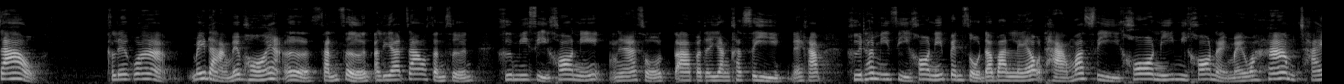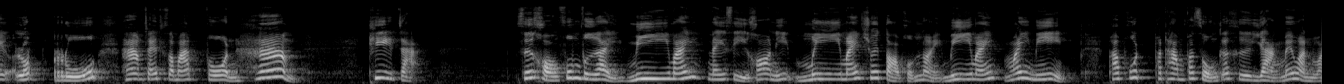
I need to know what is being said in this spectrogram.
เจ้า เขาเรียกว่าไม่ด่างไม่พ้อยอะเออสรรเสริญอริยะเจ้าสรรเสริญคือมีสี่ข้อนี้นะโสตาปัจยังคสีนะครับ คือถ้ามีสี่ข้อนี้เป็นโสดาบันแล้ว ถามว่าสี่ข้อนี้มีข้อไหนไหมว่าห้ามใช้รถหรู ห้ามใช้สมาร์ทโฟน ห้าม ที่จะซื้อของฟุ่มเฟือย มีไหมในสี่ข้อนี้ มีไหมช่วยตอบผมหน่อย มีไหมไม่มี พระพุทธพระธรรมพระสงฆ์ก็คืออย่างไม่หวั่นไหว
